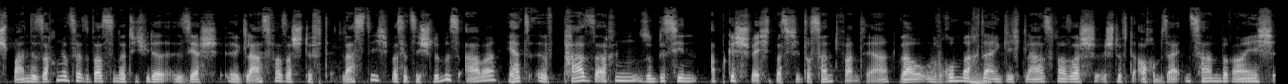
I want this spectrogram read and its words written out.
spannende Sachen gezeigt, was natürlich wieder sehr äh, Glasfaserstift-lastig, was jetzt nicht schlimm ist, aber er hat äh, paar Sachen so ein bisschen abgeschwächt, was ich interessant fand, ja. Warum macht mhm. er eigentlich Glasfaserstifte auch im Seitenzahnbereich?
